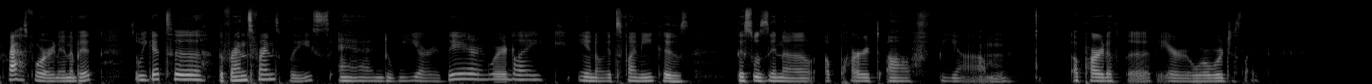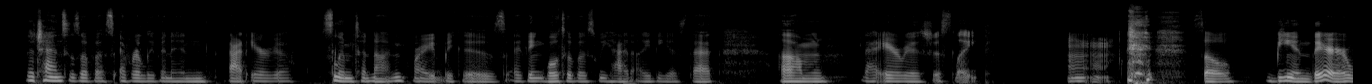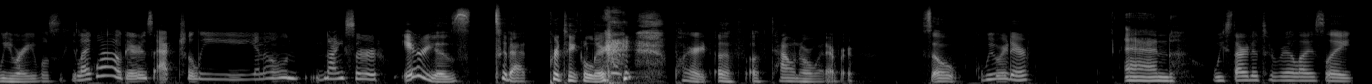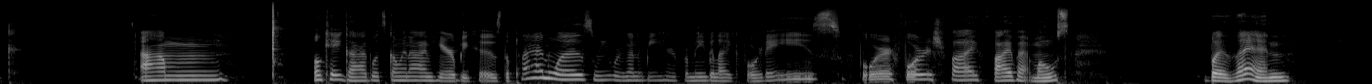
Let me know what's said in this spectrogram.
fast forward in a bit. So we get to the friend's friend's place and we are there and we're like you know it's funny because this was in a, a part of the um a part of the the area where we're just like the chances of us ever living in that area slim to none, right? Because I think both of us we had ideas that um that area is just like so being there, we were able to see like, wow, there's actually, you know, nicer areas to that particular part of, of town or whatever. So we were there and we started to realize like, um, okay, God, what's going on here? Because the plan was we were going to be here for maybe like four days, four, four ish, five, five at most. But then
